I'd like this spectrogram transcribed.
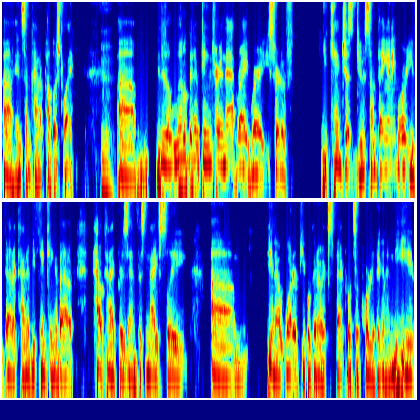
uh, in some kind of published way. Mm-hmm. Um, there's a little bit of danger in that, right? Where you sort of you can't just do something anymore. You've got to kind of be thinking about how can I present this nicely. Um, you know, what are people going to expect? What support are they going to need?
